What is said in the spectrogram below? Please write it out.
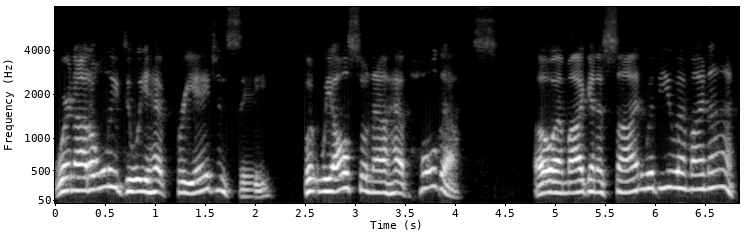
where not only do we have free agency, but we also now have holdouts. Oh, am I going to sign with you? Am I not?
